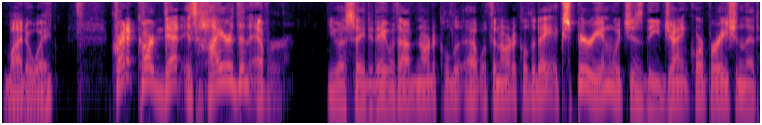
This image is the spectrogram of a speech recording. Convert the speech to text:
by the way. Credit card debt is higher than ever. USA Today without an article uh, with an article today. Experian, which is the giant corporation that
